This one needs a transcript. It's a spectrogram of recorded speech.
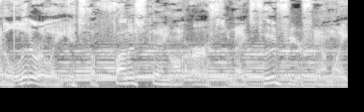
And literally, it's the funnest thing on earth to make food for your family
